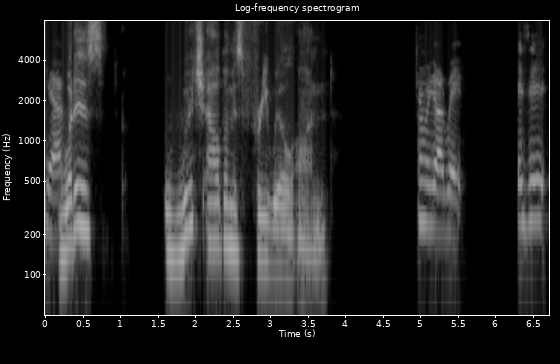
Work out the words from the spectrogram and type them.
yeah. What is which album is Free Will on? Oh my god, wait. Is it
